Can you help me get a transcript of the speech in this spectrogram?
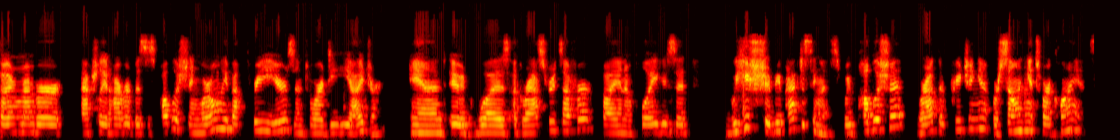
So I remember actually at Harvard Business Publishing, we're only about three years into our DEI journey. And it was a grassroots effort by an employee who said, we should be practicing this. We publish it, we're out there preaching it, we're selling it to our clients.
